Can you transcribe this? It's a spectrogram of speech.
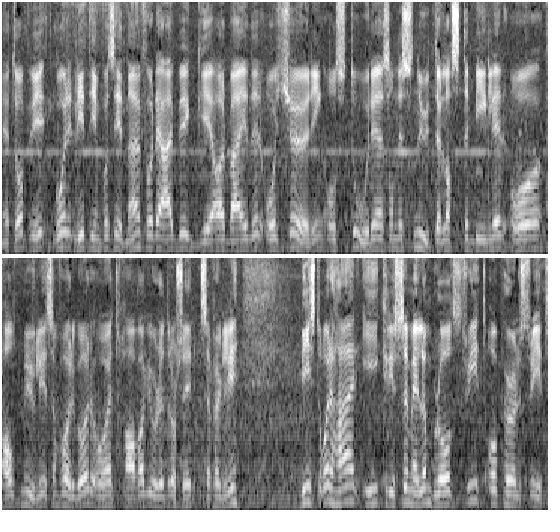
Nettopp. Vi går litt inn på siden her, for det er byggearbeider og kjøring og store sånne snutelastebiler og alt mulig som foregår, og et hav av gule drosjer, selvfølgelig. Vi står her i krysset mellom Broad Street og Pearl Street.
